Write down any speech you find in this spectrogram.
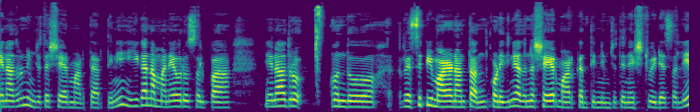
ಏನಾದರೂ ನಿಮ್ಮ ಜೊತೆ ಶೇರ್ ಮಾಡ್ತಾ ಇರ್ತೀನಿ. ಈಗ ನಮ್ಮ ಮನೆಯವರು ಸ್ವಲ್ಪ ಏನಾದರೂ ಒಂದು ರೆಸಿಪಿ ಮಾಡೋಣ ಅಂತ ಅಂದ್ಕೊಂಡಿದ್ದೀನಿ ಅದನ್ನು ಶೇರ್ ಮಾಡ್ಕೊತೀನಿ ನಿಮ್ಮ ಜೊತೆ ನೆಕ್ಸ್ಟ್ ವೀಡಿಯೋಸಲ್ಲಿ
